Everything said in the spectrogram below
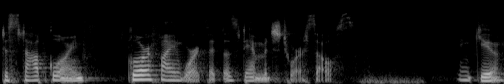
to stop glorifying work that does damage to ourselves. Thank you.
